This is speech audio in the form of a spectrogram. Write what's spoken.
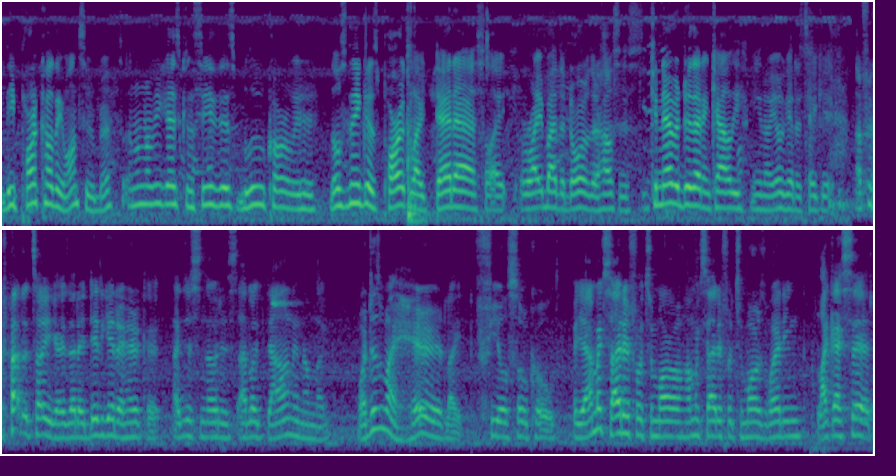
they park how they want to, bruh. I don't know if you guys can see this blue car over here. Those niggas park like dead ass, like right by the door of their houses. You can never do that in Cali. You know, you'll get a ticket. I forgot to tell you guys that I did get a haircut. I just noticed. I looked down and I'm like, why does my hair like feel so cold? But yeah, I'm excited for tomorrow. I'm excited for tomorrow's wedding. Like I said,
